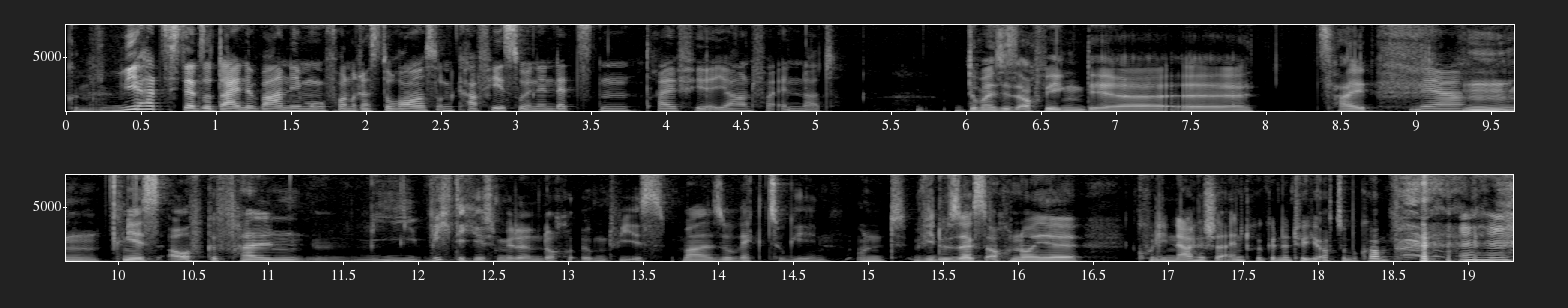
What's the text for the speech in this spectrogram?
genau. Wie hat sich denn so deine Wahrnehmung von Restaurants und Cafés so in den letzten drei, vier Jahren verändert? Du meinst jetzt auch wegen der äh, Zeit. Ja. Hm, mir ist aufgefallen, wie wichtig es mir dann doch irgendwie ist, mal so wegzugehen. Und wie du sagst, auch neue kulinarische Eindrücke natürlich auch zu bekommen. Mhm.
